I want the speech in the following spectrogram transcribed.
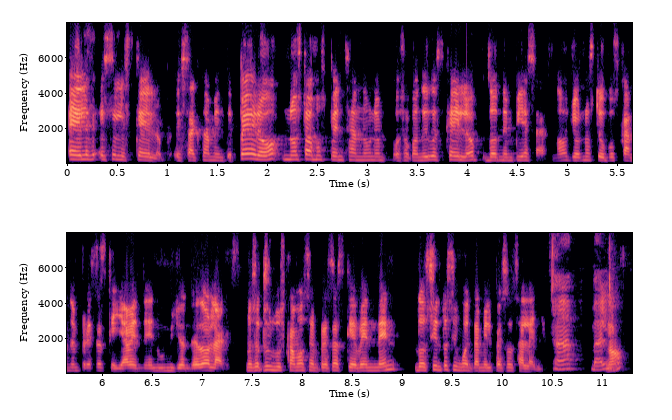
Es el scale-up, exactamente, pero no estamos pensando, en, o sea, cuando digo scale-up, ¿dónde empiezas? ¿no? Yo no estoy buscando empresas que ya venden un millón de dólares, nosotros buscamos empresas que venden 250 mil pesos al año. Ah, vale. ¿no?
